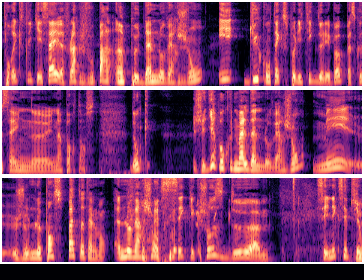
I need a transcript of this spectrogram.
pour expliquer ça, il va falloir que je vous parle un peu d'Anne Lauvergeon et du contexte politique de l'époque parce que ça a une, une importance. Donc, je vais dire beaucoup de mal d'Anne Lauvergeon, mais je ne le pense pas totalement. Anne Lauvergeon, c'est quelque chose de. Euh, c'est une exception.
